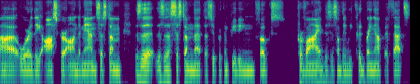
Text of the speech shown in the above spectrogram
uh, or the Oscar on-demand system. This is a this is a system that the supercomputing folks provide. This is something we could bring up if that's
